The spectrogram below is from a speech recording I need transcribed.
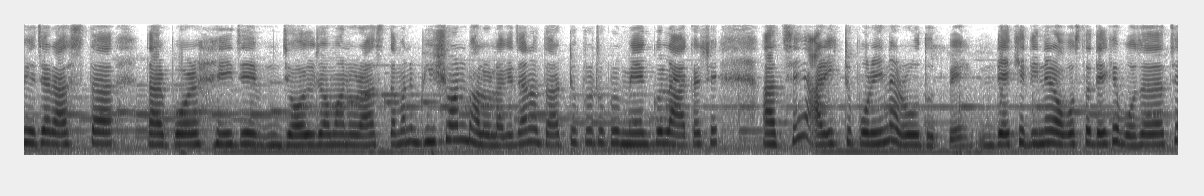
ভেজা রাস্তা, তারপর এই যে জল জমানো রাস্তা মানে ভীষণ ভালো লাগে, জানো তো? আর টুকরো টুকরো মেঘগুলো আকাশে আছে, আর একটু পরেই না রোদ উঠবে। দেখে, দিনের অবস্থা দেখে বোঝা যাচ্ছে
